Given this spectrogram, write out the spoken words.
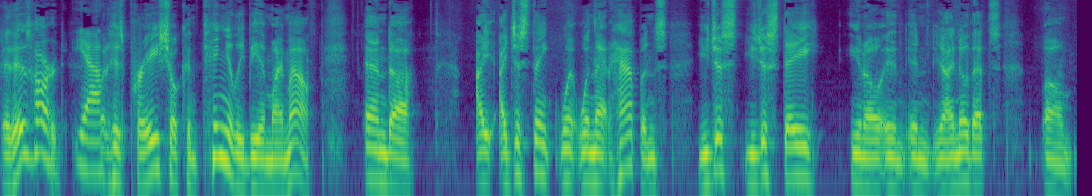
It is hard. Yeah. But his praise shall continually be in my mouth. And uh, I, I just think when, when that happens, you just you just stay, you know, in, in I know that's um,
